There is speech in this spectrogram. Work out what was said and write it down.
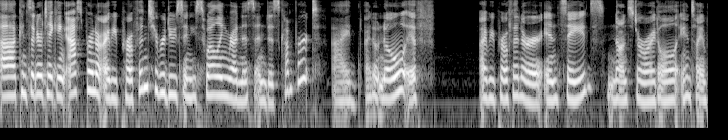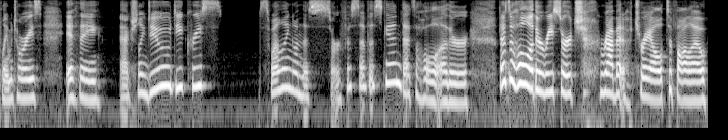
uh, consider taking aspirin or ibuprofen to reduce any swelling, redness, and discomfort. I, I don't know if ibuprofen or NSAIDs, nonsteroidal anti-inflammatories, if they actually do decrease swelling on the surface of the skin that's a whole other that's a whole other research rabbit trail to follow.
